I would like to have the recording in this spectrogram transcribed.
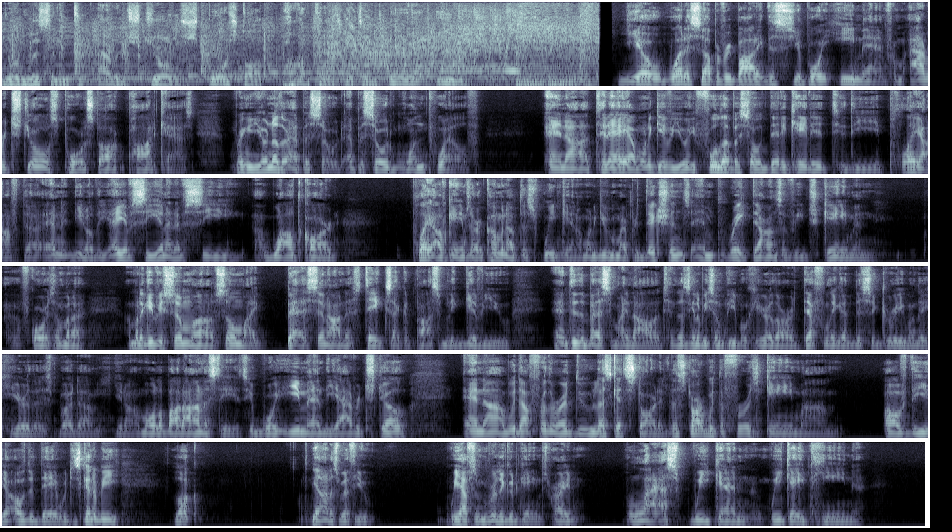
You're listening to Average Joe Sports Talk Podcast with your boy E-Man. Yo, what is up, everybody? This is your boy E-Man from Average Joe Sports Talk Podcast, bringing you another episode, episode 112. And uh, today I want to give you a full episode dedicated to the playoff, the and you know the AFC and NFC uh, wild card playoff games are coming up this weekend. I want to give you my predictions and breakdowns of each game, and of course, I'm gonna I'm gonna give you some uh, some of my best and honest takes I could possibly give you, and to the best of my knowledge. And there's gonna be some people here that are definitely gonna disagree when they hear this, but um, you know, I'm all about honesty. It's your boy E-Man, the average Joe. And uh, without further ado, let's get started. Let's start with the first game um, of the of the day, which is gonna be, look, to be honest with you, we have some really good games, right? Last weekend, week 18,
